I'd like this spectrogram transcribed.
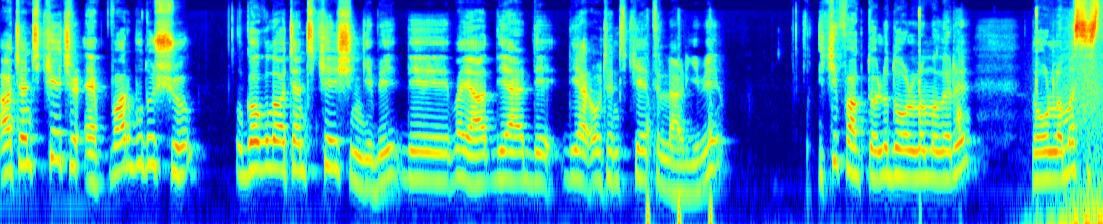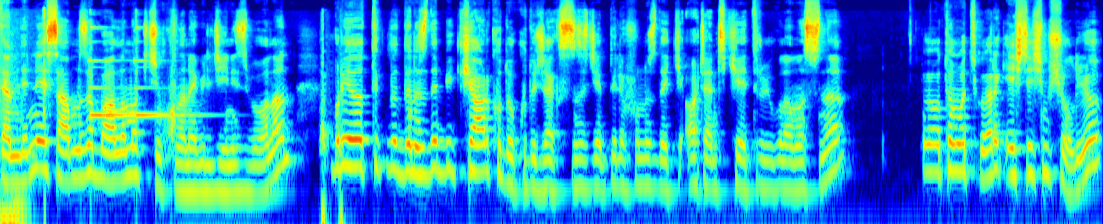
Authenticator app var. Bu da şu. Google Authentication gibi de, veya diğer de, diğer authenticator'lar gibi iki faktörlü doğrulamaları doğrulama sistemlerini hesabınıza bağlamak için kullanabileceğiniz bir alan. Buraya da tıkladığınızda bir QR kod okutacaksınız cep telefonunuzdaki Authenticator uygulamasına ve otomatik olarak eşleşmiş oluyor.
